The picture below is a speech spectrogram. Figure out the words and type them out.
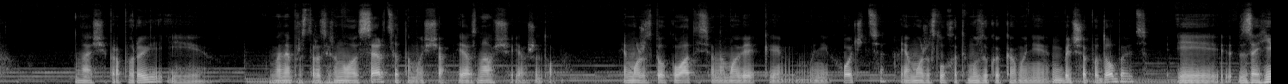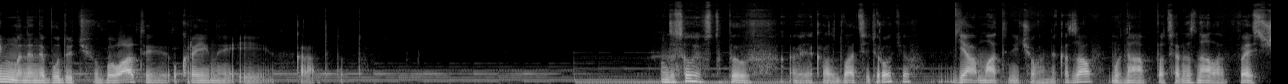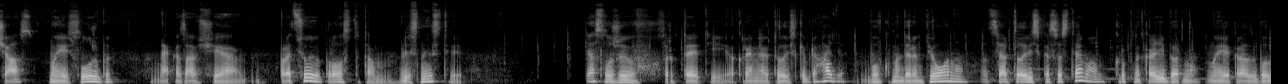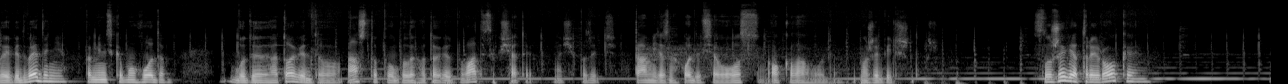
наші прапори, і мене просто розгорнуло серце, тому що я знав, що я вже вдома. Я можу спілкуватися на мові, якій мені хочеться. Я можу слухати музику, яка мені більше подобається. І за гімн мене не будуть вбивати України і карати. Тобто. До цього я вступив е, якраз 20 років. Я мати нічого не казав, вона про це не знала весь час моєї служби. Я казав, що я працюю просто там в лісництві. Я служив в 43-й окремій артилерійській бригаді, був командиром піона. Це артилерійська система крупнокаліберна. Ми якраз були відведені по мінським угодам. Були готові до наступу, були готові відбувати, захищати наші позиції. Там я знаходився ООС около года, може більше навіть. Служив я три роки.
